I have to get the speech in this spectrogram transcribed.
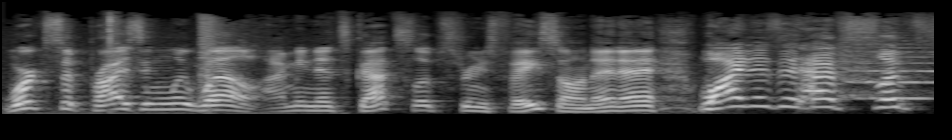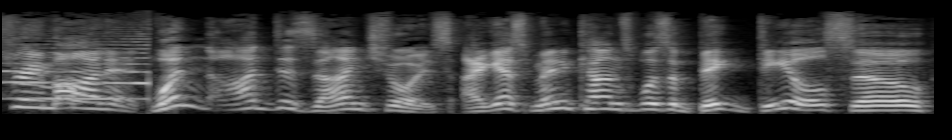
Works surprisingly well. I mean, it's got Slipstream's face on it. and why does it have Slipstream on it? What an odd design choice. I guess Minicons was a big deal, so...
